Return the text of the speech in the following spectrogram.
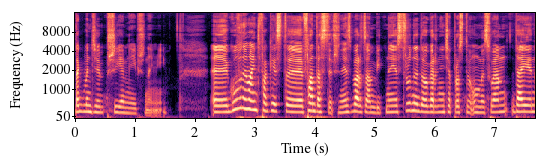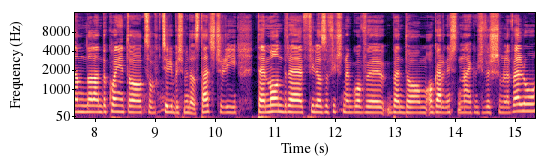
Tak będzie przyjemniej przynajmniej. E, Główny mindfuck jest e, fantastyczny, jest bardzo ambitny, jest trudny do ogarnięcia prostym umysłem. Daje nam Nolan dokładnie to, co chcielibyśmy dostać, czyli te mądre, filozoficzne głowy będą ogarniać to na jakimś wyższym levelu.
